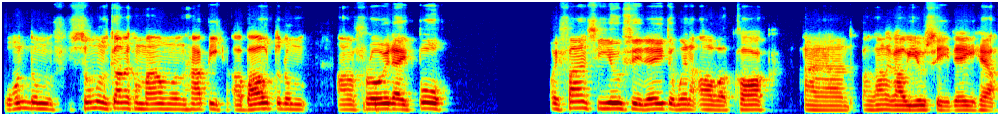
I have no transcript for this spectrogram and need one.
One of them, someone's going to come out unhappy about them on Friday, but I fancy UCD to win it over Cork, and I'm going to go UCD here.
